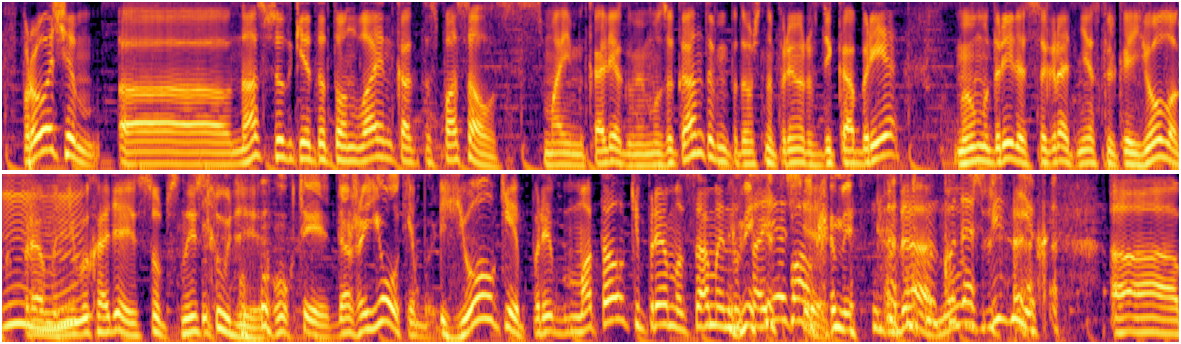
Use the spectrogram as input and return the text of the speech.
Впрочем, э, нас все-таки этот онлайн как-то спасал с моими коллегами-музыкантами, потому что, например, в декабре мы умудрились сыграть несколько елок, прямо не выходя из собственной студии. Ух ты, даже елки были. Елки, моталки прямо самые Вместе с палками. Да, ну, Куда ж без них? а,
